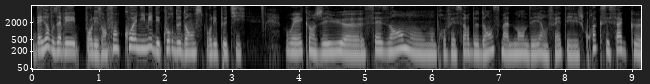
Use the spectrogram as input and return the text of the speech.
D'ailleurs, vous avez pour les enfants co-animé des cours de danse pour les petits. Oui, quand j'ai eu 16 euh, ans, mon, professeur de danse m'a demandé en fait, et je crois que c'est ça que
